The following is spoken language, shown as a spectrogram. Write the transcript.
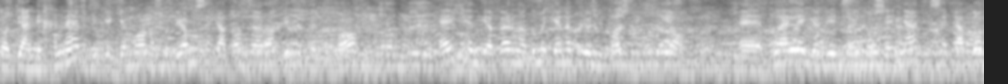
Το ότι ανοιχνεύτηκε και μόνος στο 2,5% θεωρώ ότι είναι θετικό. Έχει ενδιαφέρον να δούμε και ένα ποιοτικό στοιχείο ε, που έλεγε ότι το 29%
